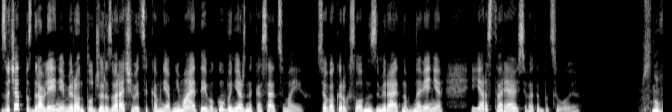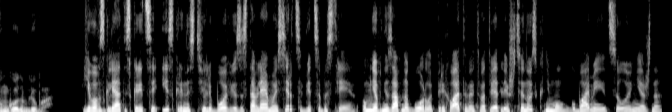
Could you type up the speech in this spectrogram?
Звучат поздравления, Мирон тут же разворачивается ко мне, обнимает, и его губы нежно касаются моих. Все вокруг словно замирает на мгновение, и я растворяюсь в этом поцелуе. С Новым годом, Люба. Его взгляд искрится искренностью, любовью, заставляя мое сердце биться быстрее. У меня внезапно горло перехватывает, в ответ лишь тянусь к нему губами и целую нежно.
